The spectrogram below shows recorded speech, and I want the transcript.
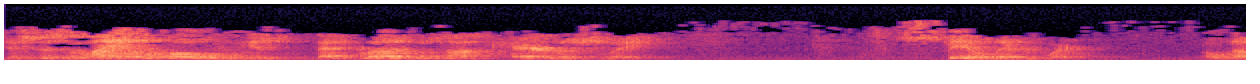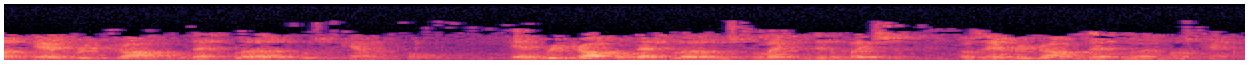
Just as the lamb of old, his, that blood was not carelessly spilled everywhere. Oh no, every drop of that blood was accounted for. Every drop of that blood was collected in a basin because every drop of that blood must count.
